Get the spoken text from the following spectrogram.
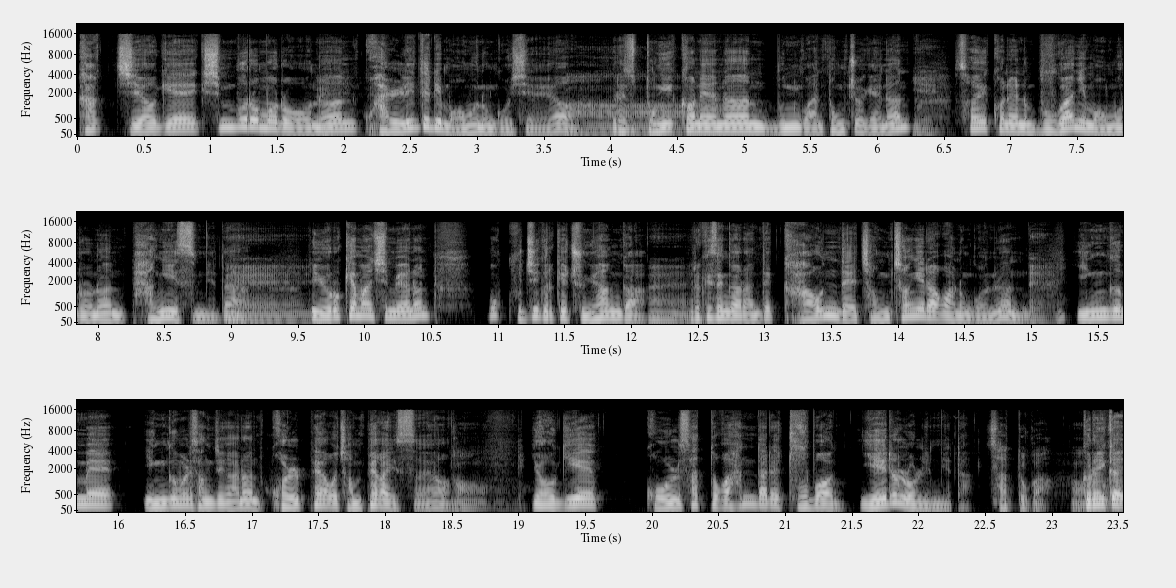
각 지역에 심부름으로 오는 관리들이 머무는 곳이에요. 네. 아. 그래서 동이컨에는 문관, 동쪽에는 예. 서해권에는 무관이 머무르는 방이 있습니다. 네. 근데 이렇게만 치면은 뭐 굳이 그렇게 중요한가 네. 이렇게 생각하는데 가운데 정청이라고 하는 거는 네. 임금의 임금을 상징하는 골패하고 전패가 있어요. 어, 여기에 고을 사또가 한 달에 두 번 예를 올립니다. 사또가. 어. 그러니까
